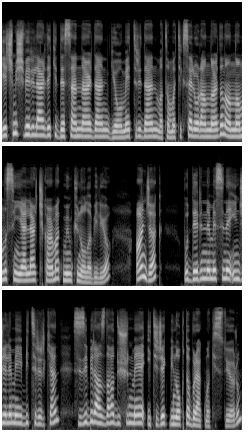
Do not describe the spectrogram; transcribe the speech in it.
Geçmiş verilerdeki desenlerden, geometriden, matematiksel oranlardan anlamlı sinyaller çıkarmak mümkün olabiliyor. Ancak bu derinlemesine incelemeyi bitirirken sizi biraz daha düşünmeye itecek bir nokta bırakmak istiyorum.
